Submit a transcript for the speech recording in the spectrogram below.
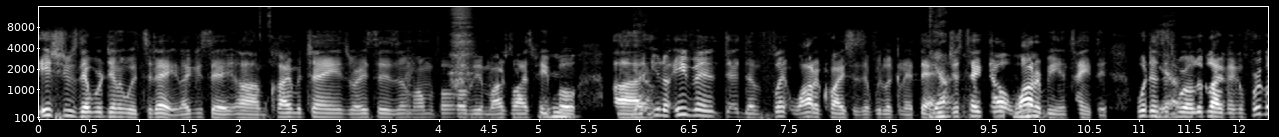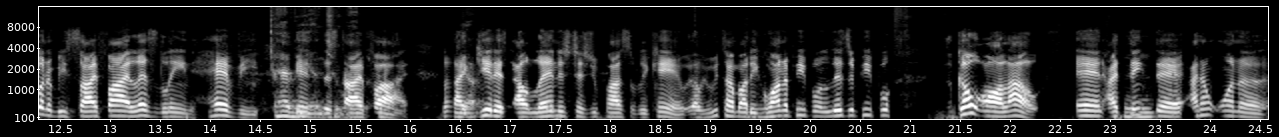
issues that we're dealing with today. Like you say, um, climate change, racism, homophobia, marginalized Mhm. people. Uh, Yeah. you know, even the, the Flint water crisis. If we're looking at that, Yep. just take out water Mhm. being tainted. What does this world look like? Like if we're going to be sci-fi, let's lean heavy Heavy into into sci-fi. Like Yep. get as outlandish as you possibly can. If we talking about Mhm. iguana people and lizard people, go all out. And I Mm-hmm. think that I don't want to.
